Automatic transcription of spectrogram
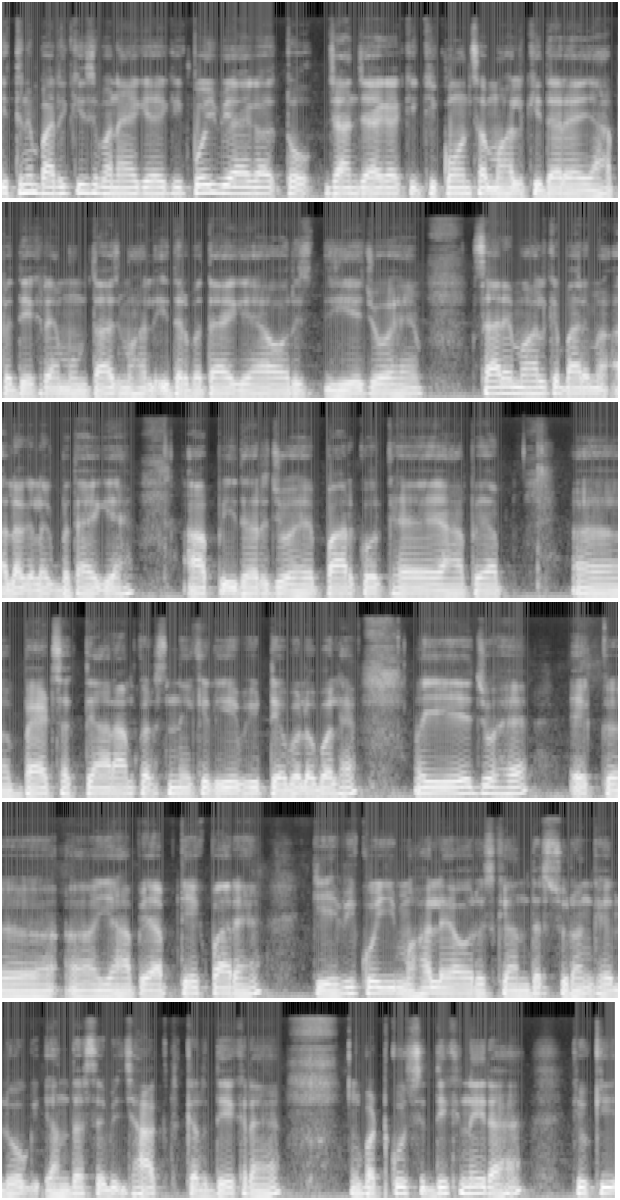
इतने बारीकी से बनाया गया है कि कोई भी आएगा तो जान जाएगा कि, कि कौन सा महल किधर है। यहाँ पे देख रहे हैं मुमताज़ महल इधर बताया गया है और ये जो है सारे महल के बारे में अलग अलग बताया गया है। आप इधर जो है पार्क वर्क है यहाँ पे आप बैठ सकते हैं आराम करने के लिए भी टेबल वेबल है। ये जो है एक यहाँ पे आप देख पा रहे हैं कि ये भी कोई महल है और इसके अंदर सुरंग है। लोग अंदर से भी झाँक कर देख रहे हैं बट कुछ दिख नहीं रहा है क्योंकि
